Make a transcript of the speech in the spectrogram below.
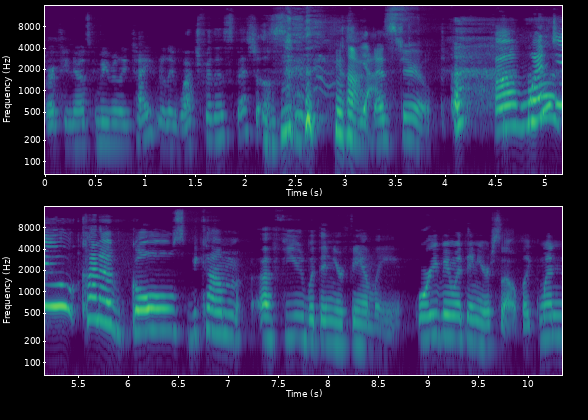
Or if you know it's going to be really tight, really watch for those specials. yeah, That's true. Um, when do kind of goals become a feud within your family or even within yourself? Like when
